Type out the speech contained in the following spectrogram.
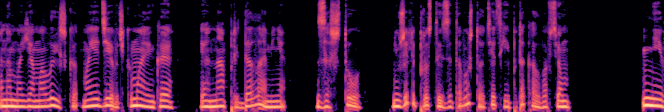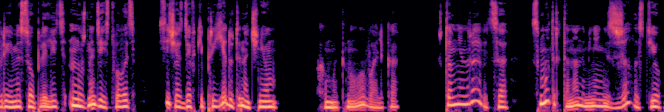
Она моя малышка, моя девочка маленькая. И она предала меня. За что? Неужели просто из-за того, что отец ей потакал во всем? Не время сопли лить, нужно действовать. Сейчас девки приедут и начнем. Хмыкнула Валька. Что мне нравится, смотрит она на меня не с жалостью,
